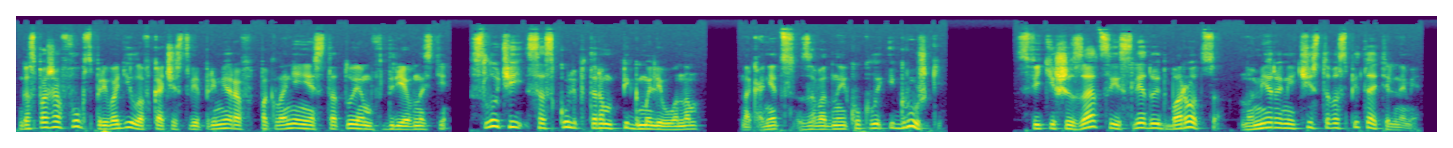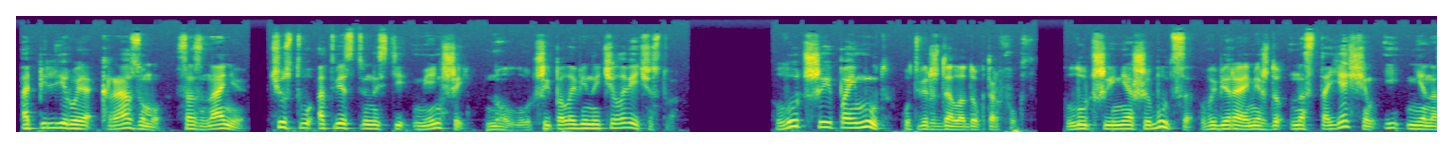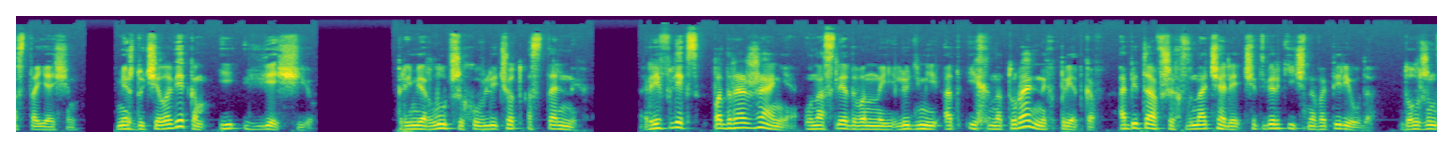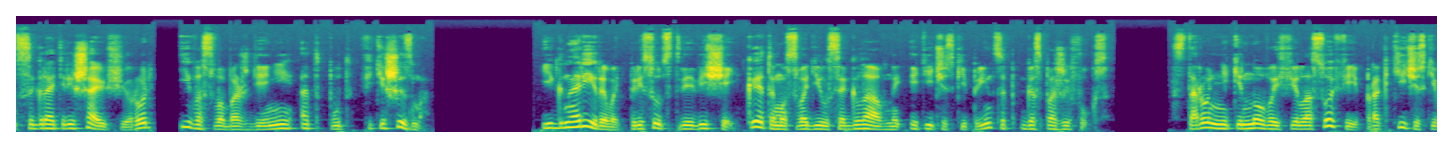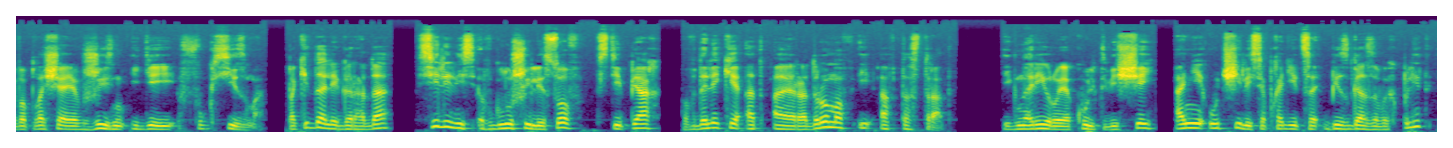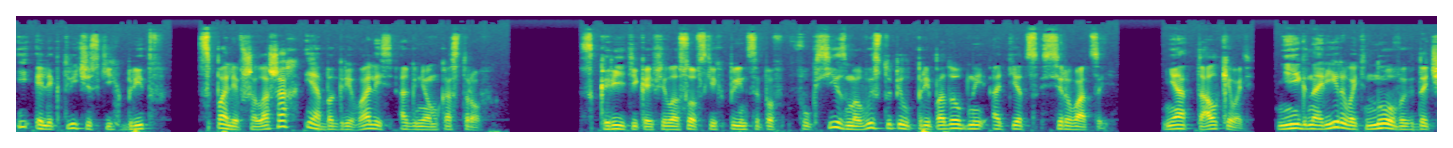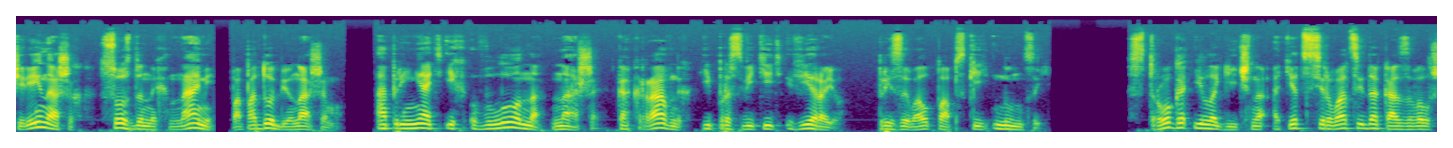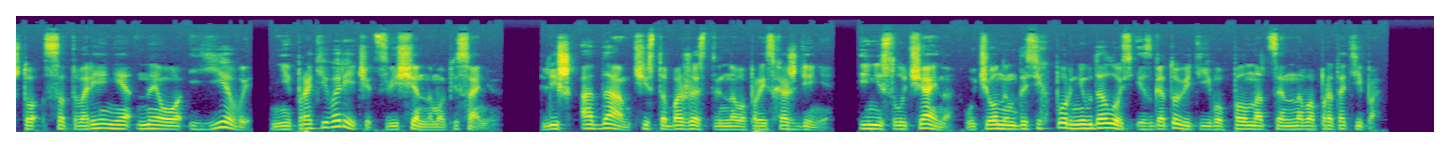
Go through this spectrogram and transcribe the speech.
Госпожа Фукс приводила в качестве примеров поклонения статуям в древности, случай со скульптором Пигмалионом, наконец, заводные куклы-игрушки, с фетишизацией следует бороться, но мерами чисто воспитательными, апеллируя к разуму, сознанию, чувству ответственности меньшей, но лучшей половины человечества. «Лучшие поймут», – утверждала доктор Фукс. «Лучшие не ошибутся, выбирая между настоящим и ненастоящим, между человеком и вещью. Пример лучших увлечет остальных. Рефлекс подражания, унаследованный людьми от их натуральных предков, обитавших в начале четвертичного периода, должен сыграть решающую роль и в освобождении от пут фетишизма. Игнорировать присутствие вещей – к этому сводился главный этический принцип госпожи Фукс. Сторонники новой философии, практически воплощая в жизнь идеи фуксизма, покидали города, селились в глуши лесов, в степях, вдалеке от аэродромов и автострад. Игнорируя культ вещей, они учились обходиться без газовых плит и электрических бритв, спали в шалашах и обогревались огнем костров. С критикой философских принципов фуксизма выступил преподобный отец Серваций. Не отталкивать, не игнорировать новых дочерей наших, созданных нами по подобию нашему, а принять их в лоно наше, как равных, и просветить верою, призывал папский нунций. Строго и логично отец Серваций доказывал, что сотворение Нео-Евы не противоречит священному писанию. Лишь Адам чисто божественного происхождения, и не случайно ученым до сих пор не удалось изготовить его полноценного прототипа.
